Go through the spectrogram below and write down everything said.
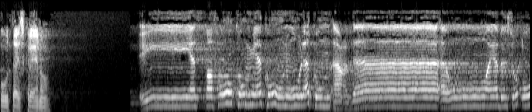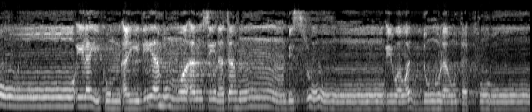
puta je skrenuo. إن يثقفوكم يكونوا لكم أعداء ويبسطوا إليكم أيديهم وألسنتهم بالسوء وودوا لو تكفرون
